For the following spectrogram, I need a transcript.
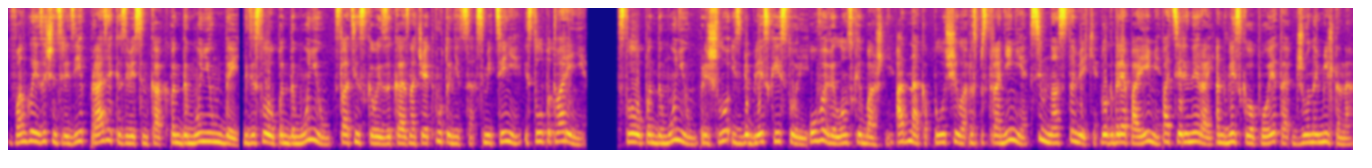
В англоязычной среде праздник известен как Pandemonium Day, где слово «пандемониум» с латинского языка означает «путаница», «смятение» и «столпотворение». Слово «пандемониум» пришло из библейской истории о Вавилонской башне, однако получило распространение в 17 веке благодаря поэме «Потерянный рай» английского поэта Джона Мильтона.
